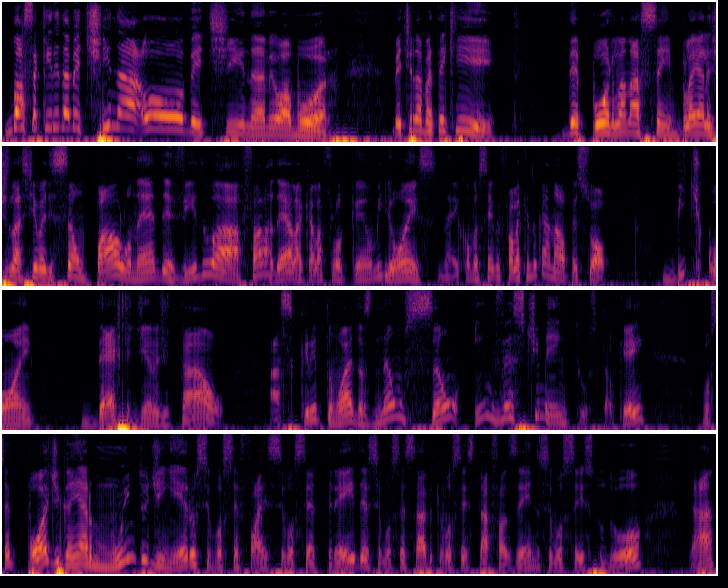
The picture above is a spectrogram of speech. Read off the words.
Nossa querida Betina! Ô, oh, Betina, meu amor! Betina vai ter que depor lá na Assembleia Legislativa de São Paulo, né, devido à fala dela, que ela falou que ganhou milhões, né? E como eu sempre falo aqui no canal, pessoal, Bitcoin, Dash dinheiro digital, as criptomoedas não são investimentos, tá OK? Você pode ganhar muito dinheiro se você faz, se você é trader, se você sabe o que você está fazendo, se você estudou, tá?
